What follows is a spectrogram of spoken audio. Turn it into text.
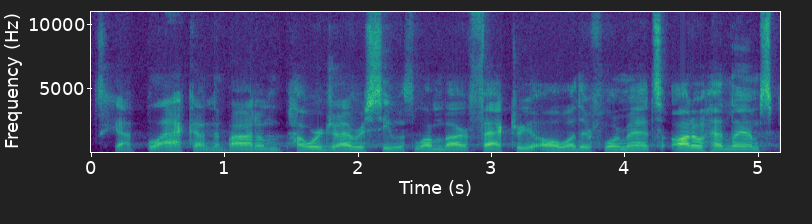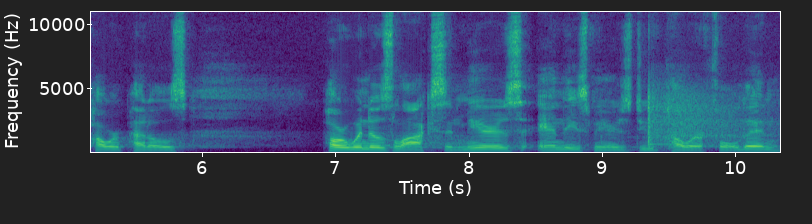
It's got black on the bottom, power driver seat with lumbar, factory all-weather floor mats, auto headlamps, power pedals, power windows, locks, and mirrors, and these mirrors do power fold in.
